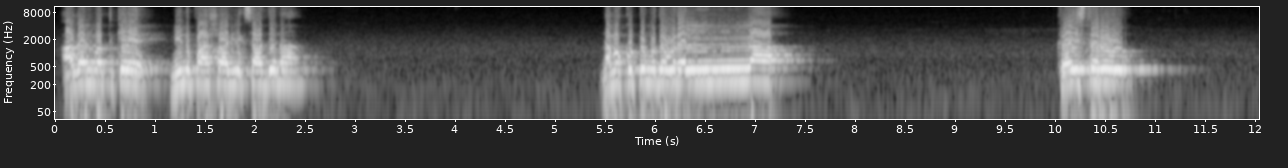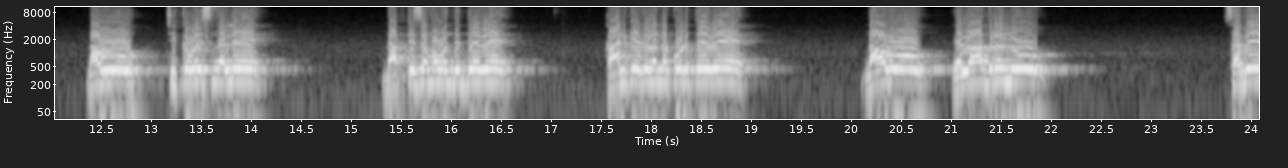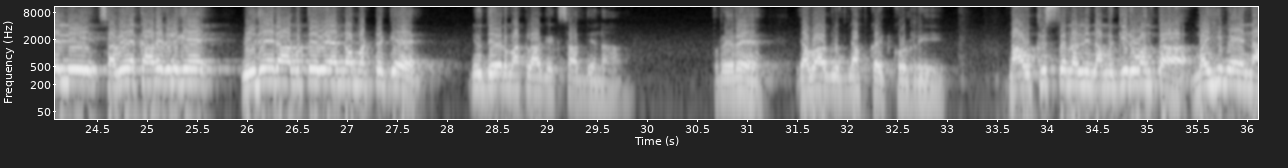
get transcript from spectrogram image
ಆಗನ್ಮತ್ಗೆ ನೀನು ಪಾಸ್ಟರ್ ಆಗ್ಲಿಕ್ಕೆ ಸಾಧ್ಯನಾ? ನಮ್ಮ ಕುಟುಂಬದವರೆಲ್ಲ ಕ್ರೈಸ್ತರು, ನಾವು ಚಿಕ್ಕ ವಯಸ್ಸಿನಲ್ಲಿ ಬ್ಯಾಪ್ಟಿಸಮ ಹೊಂದಿದ್ದೇವೆ, ಕಾಣಿಕೆಗಳನ್ನು ಕೊಡ್ತೇವೆ ನಾವು ಎಲ್ಲದರಲ್ಲೂ ಸಭೆಯಲ್ಲಿ ಸಭೆಯ ಕಾರ್ಯಗಳಿಗೆ ವಿಧೇಯರಾಗುತ್ತೇವೆ ಅನ್ನೋ ಮಟ್ಟಕ್ಕೆ ನೀವು ದೇವರ ಮಕ್ಕಳಾಗಕ್ಕೆ ಸಾಧ್ಯನಾ? ಪ್ರೇರೆ, ಯಾವಾಗಲೂ ಜ್ಞಾಪಕ ಇಟ್ಕೊಳ್ರಿ. ನಾವು ಕ್ರಿಸ್ತನಲ್ಲಿ ನಮಗಿರುವಂತ ಮಹಿಮೆಯನ್ನ,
